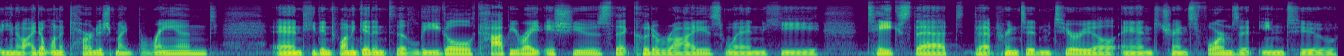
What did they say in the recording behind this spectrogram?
You know, I don't want to tarnish my brand. And he didn't want to get into the legal copyright issues that could arise when he takes that that printed material and transforms it into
